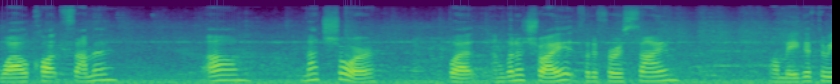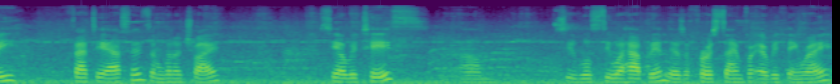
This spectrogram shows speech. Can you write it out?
wild caught salmon. Um, not sure, but I'm gonna try it for the first time. Omega-3 fatty acids, I'm gonna try. See how it tastes. Um, see, we'll see what happens. There's a first time for everything, right?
